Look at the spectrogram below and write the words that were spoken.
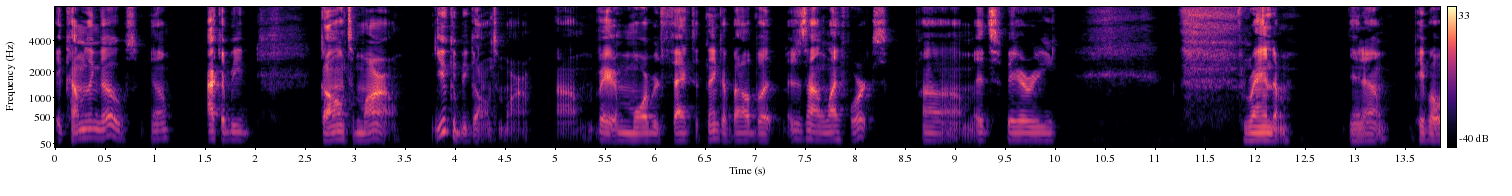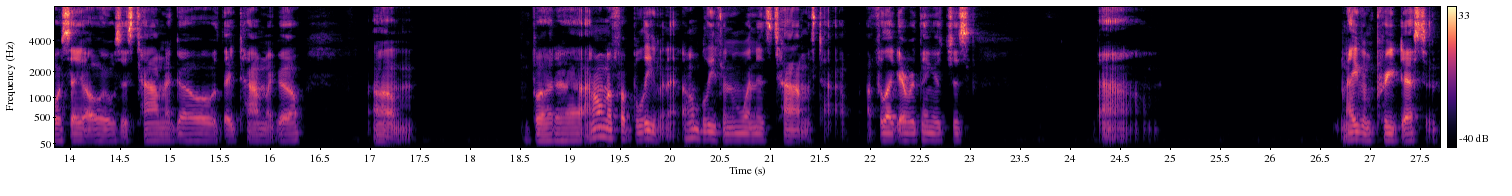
it comes and goes. You know, I could be gone tomorrow. You could be gone tomorrow. Um, very morbid fact to think about, but it's just how life works. Um, it's very random, you know people always say, "Oh, it was his time to go. Their time to go." Um, but uh, I don't know if I believe in that. I don't believe in when it's time is time. I feel like everything is just um, not even predestined.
